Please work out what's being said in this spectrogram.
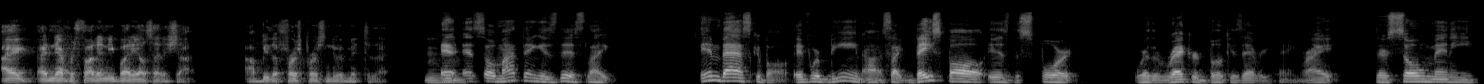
I I never thought anybody else had a shot. I'll be the first person to admit to that. Mm-hmm. And, and so my thing is this: like in basketball, if we're being honest, like baseball is the sport where the record book is everything, right? There's so many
